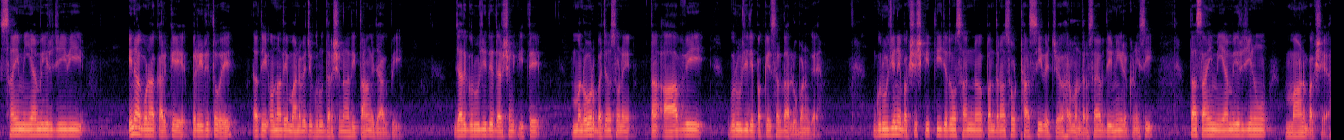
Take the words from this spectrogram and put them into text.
ਸਾਈਂ ਮੀਆਂ ਮੀਰ ਜੀ ਵੀ ਇਹਨਾਂ ਗੁਣਾ ਕਰਕੇ ਪ੍ਰੇਰਿਤ ਹੋਏ ਅਤੇ ਉਹਨਾਂ ਦੇ ਮਨ ਵਿੱਚ ਗੁਰੂ ਦਰਸ਼ਨਾਂ ਦੀ ਤਾਂਘ ਜਾਗ ਪਈ। ਜਦ ਗੁਰੂ ਜੀ ਦੇ ਦਰਸ਼ਨ ਕੀਤੇ, ਮਨੋਰ ਬਚਨ ਸੁਣੇ, ਤਾਂ ਆਪ ਵੀ ਗੁਰੂ ਜੀ ਦੇ ਪੱਕੇ ਸਰਧਾਲੂ ਬਣ ਗਏ। ਗੁਰੂ ਜੀ ਨੇ ਬਖਸ਼ਿਸ਼ ਕੀਤੀ ਜਦੋਂ ਸਨ 1588 ਵਿੱਚ ਹਰਮੰਦਰ ਸਾਹਿਬ ਦੀ ਨੀਂਹ ਰੱਖਣੀ ਸੀ, ਤਾਂ ਸਾਈਂ ਮੀਆਂ ਮੀਰ ਜੀ ਨੂੰ ਮਾਣ ਬਖਸ਼ਿਆ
